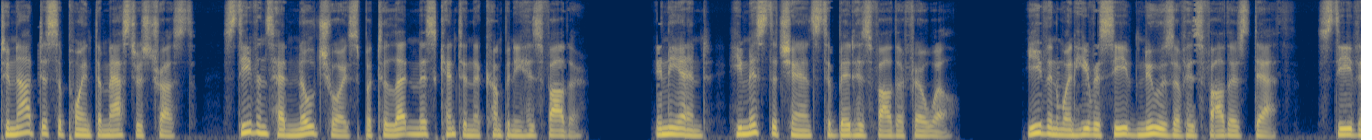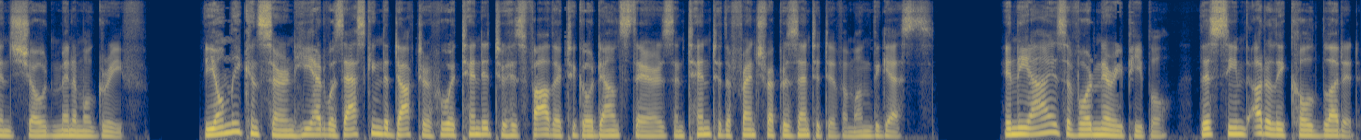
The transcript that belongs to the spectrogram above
To not disappoint the master's trust, Stevens had no choice but to let Miss Kenton accompany his father. In the end, he missed the chance to bid his father farewell. Even when he received news of his father's death, Stevens showed minimal grief. The only concern he had was asking the doctor who attended to his father to go downstairs and tend to the French representative among the guests. In the eyes of ordinary people, this seemed utterly cold blooded.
